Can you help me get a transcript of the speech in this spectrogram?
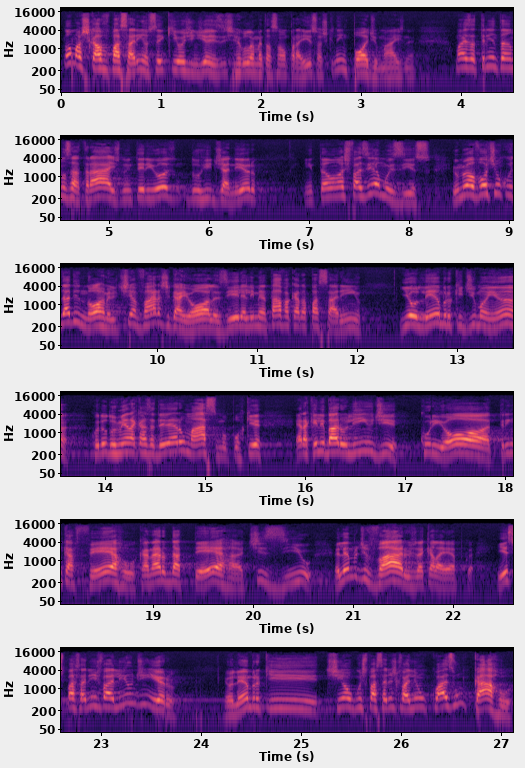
Não machucava o passarinho, eu sei que hoje em dia existe regulamentação para isso, acho que nem pode mais, né? Mas há 30 anos atrás, no interior do Rio de Janeiro, então nós fazíamos isso. E o meu avô tinha um cuidado enorme, ele tinha várias gaiolas e ele alimentava cada passarinho. E eu lembro que de manhã, quando eu dormia na casa dele, era o máximo, porque era aquele barulhinho de curió, trinca-ferro, canário da terra, tizil. Eu lembro de vários daquela época. E esses passarinhos valiam dinheiro. Eu lembro que tinha alguns passarinhos que valiam quase um carro,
